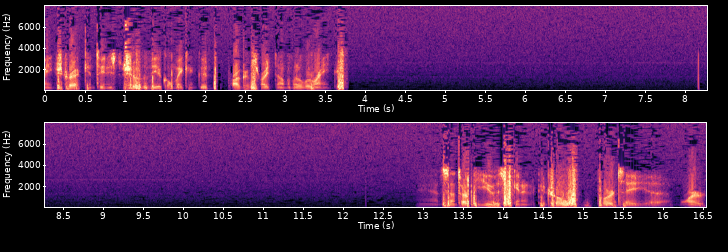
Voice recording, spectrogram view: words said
Range track continues to show the vehicle making good progress right down the middle of the range. And Centaur PU is beginning to control towards a uh, more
